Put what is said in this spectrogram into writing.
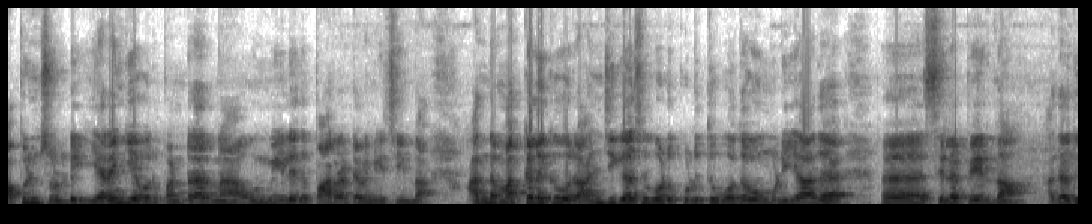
அப்படின்னு சொல்லிட்டு இறங்கி அவர் பண்ணுறாருன்னா உண்மையிலே இது பாராட்ட வேண்டிய விஷயம்தான் அந்த மக்களுக்கு ஒரு அஞ்சு காசு கூட கொடுத்து உதவ முடியாத சில பேர் தான். அதாவது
